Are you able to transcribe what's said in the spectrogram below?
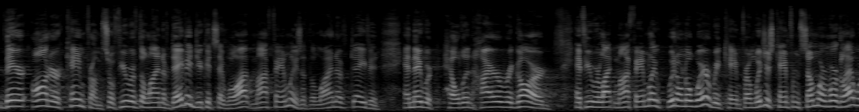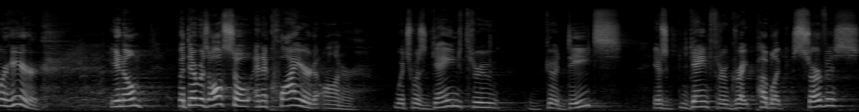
their honor came from. So if you were of the line of David, you could say, Well, I, my family is of the line of David. And they were held in higher regard. If you were like my family, we don't know where we came from. We just came from somewhere and we're glad we're here you know. But there was also an acquired honor, which was gained through good deeds, it was gained through great public service.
